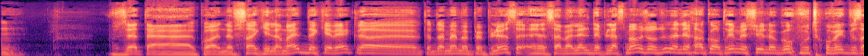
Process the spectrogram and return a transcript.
Hmm. Vous êtes à quoi 900 kilomètres de Québec là, euh, peut-être même un peu plus. Euh, ça valait le déplacement aujourd'hui d'aller rencontrer M. Legault. Vous trouvez que vous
